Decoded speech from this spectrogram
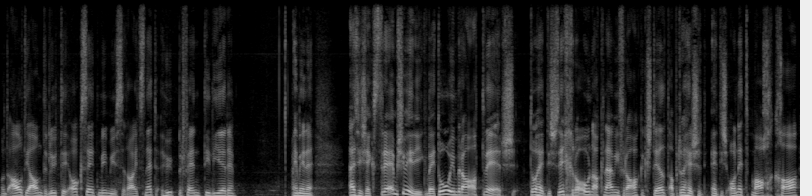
Und all die anderen Leute haben auch gesagt, wir müssen da jetzt nicht hyperventilieren. Ich meine, es ist extrem schwierig, wenn du im Rat wärst. Du hättest sicher auch unangenehme Fragen gestellt, aber du hättest auch nicht die Macht gehabt,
